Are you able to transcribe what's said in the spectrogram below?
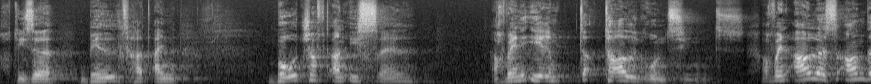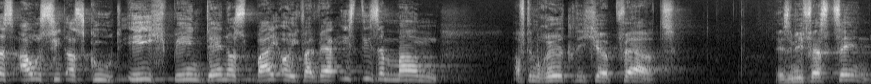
Auch dieses Bild hat eine Botschaft an Israel, auch wenn ihr im Talgrund sind, auch wenn alles anders aussieht als gut, ich bin dennoch bei euch, weil wer ist dieser Mann auf dem rötlichen Pferd? Lesen wir Vers 10.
